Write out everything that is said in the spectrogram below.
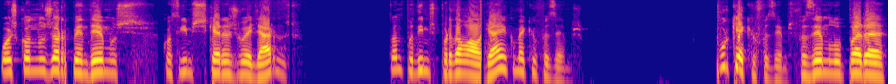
Hoje, quando nos arrependemos, conseguimos sequer ajoelhar-nos? Quando pedimos perdão a alguém, como é que o fazemos? Por que é que o fazemos? Fazemos-lo para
